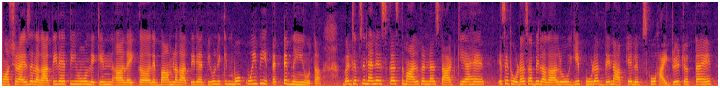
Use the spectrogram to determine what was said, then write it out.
मॉइस्चराइज़र लगाती रहती हूँ लेकिन लाइक लिप बाम लगाती रहती हूँ लेकिन वो कोई भी इफ़ेक्टिव नहीं होता। बट जब से मैंने इसका इस्तेमाल करना स्टार्ट किया है इसे थोड़ा सा भी लगा लो ये पूरा दिन आपके लिप्स को हाइड्रेट रखता है।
